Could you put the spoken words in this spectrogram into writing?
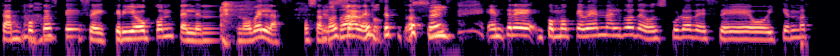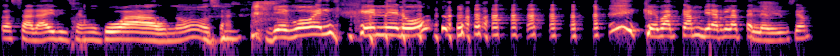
Tampoco es que se crió con telenovelas, o sea, no saben. Entonces, entre como que ven algo de oscuro deseo y quién mató a Sara y dicen, wow, ¿no? O sea, llegó el género que va a cambiar la televisión.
